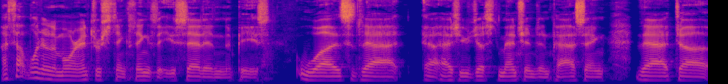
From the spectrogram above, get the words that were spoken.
I thought one of the more interesting things that you said in the piece was that, uh, as you just mentioned in passing, that uh,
